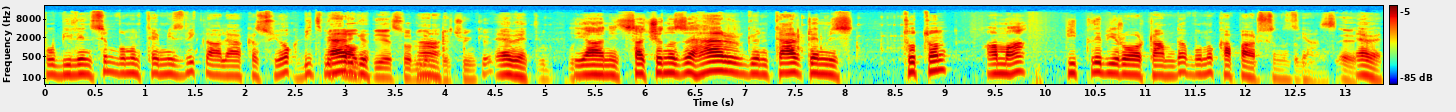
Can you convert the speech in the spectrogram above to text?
Bu bilinsin bunun temizlikle alakası yok. Bit mi Her kaldı gün- diye sorulabilir çünkü. Evet. Bu- bu- Yani saçınızı her gün tertemiz tutun ama bitli bir ortamda bunu kaparsınız yani. Evet. Evet.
